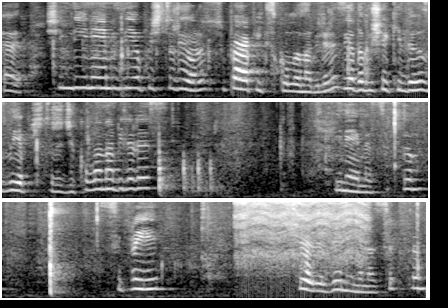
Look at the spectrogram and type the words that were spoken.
Evet. Şimdi iğneğimizi yapıştırıyoruz. Superfix kullanabiliriz ya da bu şekilde hızlı yapıştırıcı kullanabiliriz. İğneğime sıktım. Spreyi Şöyle zeminime sıktım.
